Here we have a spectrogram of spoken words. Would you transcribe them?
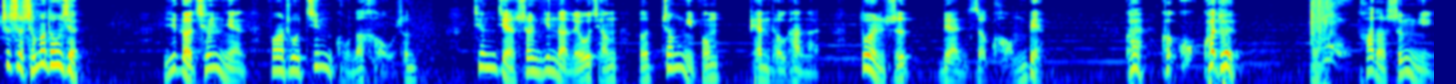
这是什么东西？一个青年发出惊恐的吼声。听见声音的刘强和张一峰。偏头看来，顿时脸色狂变，快快快快退！他的声音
